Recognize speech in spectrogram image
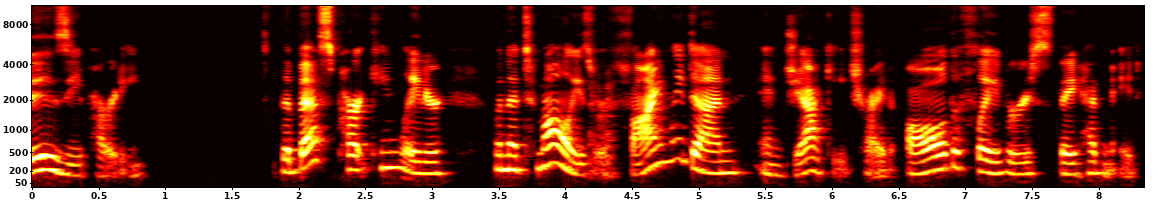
busy party. The best part came later when the tamales were finally done and Jackie tried all the flavors they had made.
